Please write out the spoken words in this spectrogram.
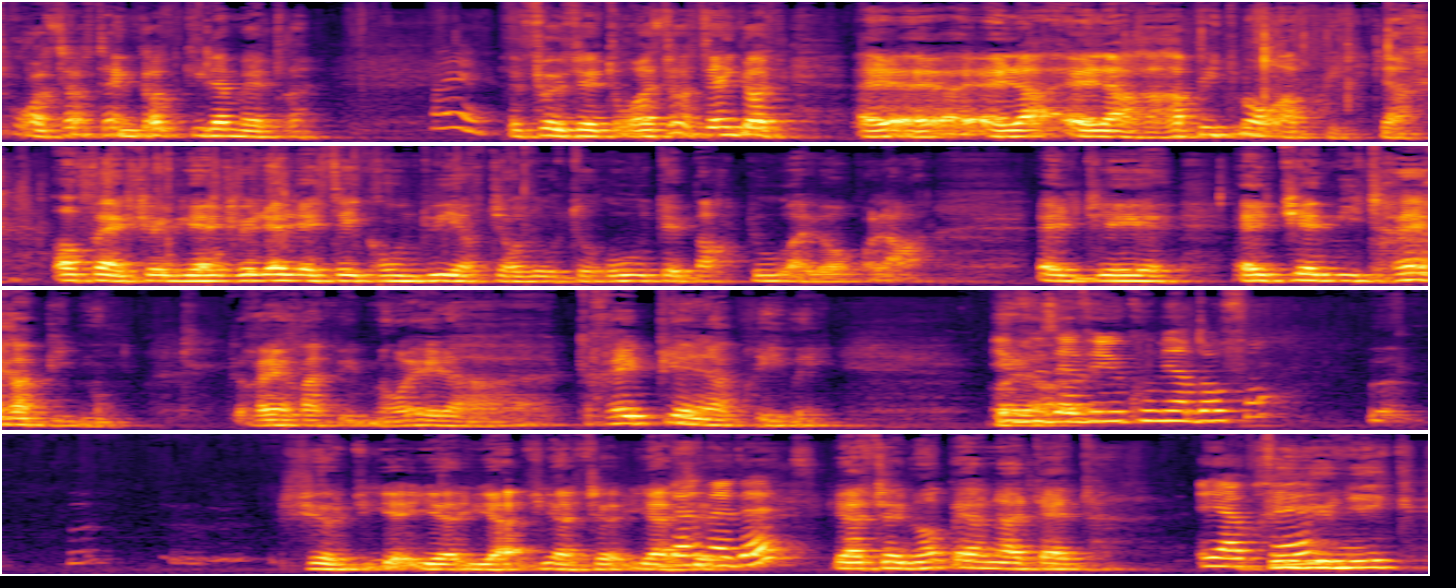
350 km. Elle faisait 350. Elle, elle, a, elle, a, rapidement appris. Enfin, je, je l'ai laissé conduire sur l'autoroute et partout. Alors là, elle s'est mis très rapidement. Très rapidement. Elle a très bien appris. Et vous avez eu combien d'enfants? Il y a, y a, y a, Bernadette? Il y a seulement Bernadette. Et après? Fille unique.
